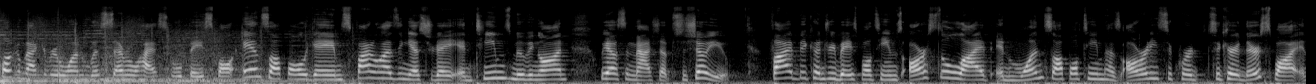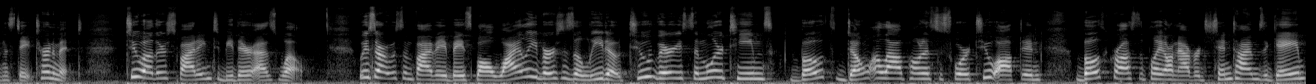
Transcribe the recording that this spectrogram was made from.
Welcome back, everyone. With several high school baseball and softball games finalizing yesterday and teams moving on, we have some matchups to show you. Five Big Country baseball teams are still alive, and one softball team has already secured, secured their spot in the state tournament. Two others fighting to be there as well. We start with some 5A baseball. Wylie versus Aledo, two very similar teams. Both don't allow opponents to score too often. Both cross the plate on average 10 times a game.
